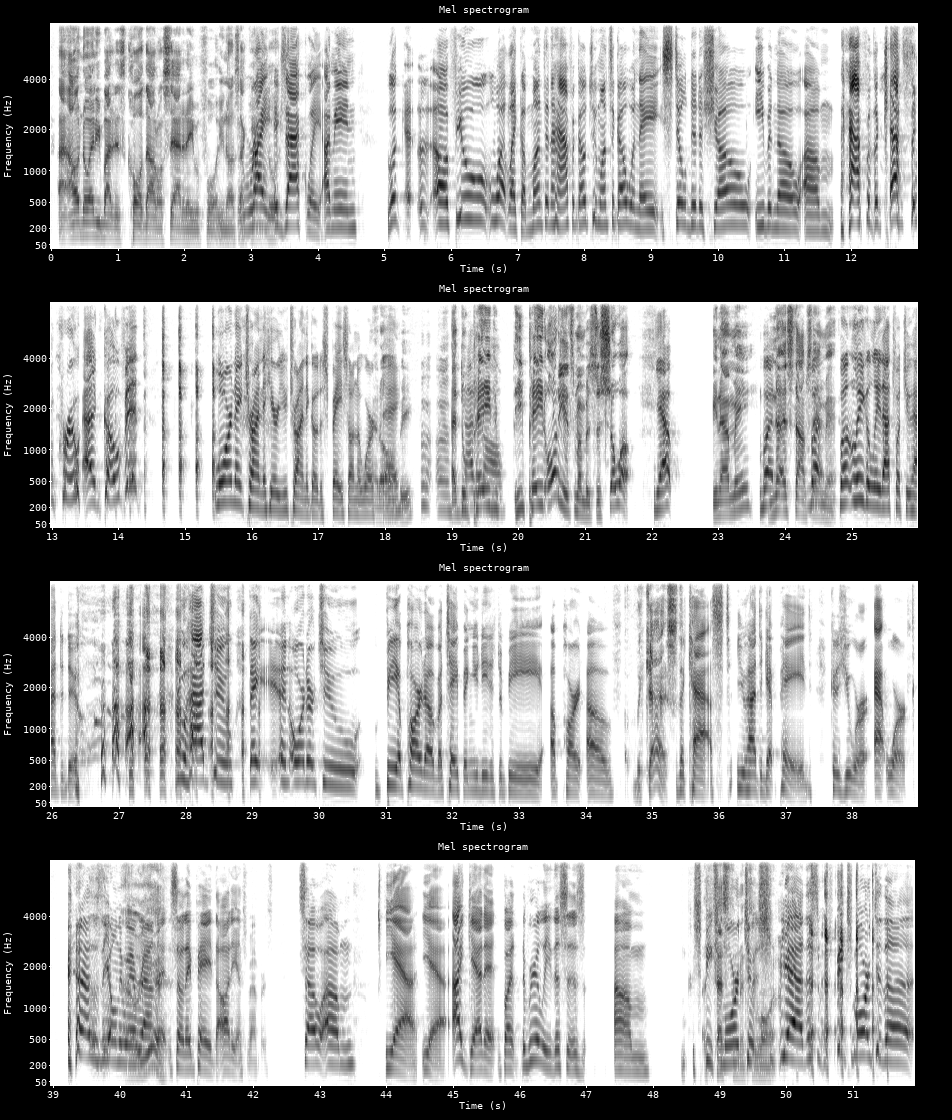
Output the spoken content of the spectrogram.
I, don't know anybody that's called out on Saturday before. You know, so right exactly i mean look a, few what like a month and a half ago two months ago when they still did a show even though um half of the cast and crew had covid Lorne ain't trying to hear you trying to go to space on the work At day B. Mm-mm, That dude paid. He paid audience members to show up. yep You know what I mean? But- Nothing stops but, that man. but legally, that's what you had to do. you had to they in order to be a part of a taping, you needed to be a part of The cast. the cast. You had to get paid because you were at work. that was the only way Oh, around yeah. it. So they paid the audience members. So um yeah, yeah, I get it, but really this is um speaks more to, to yeah, this speaks more to the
